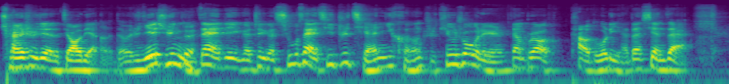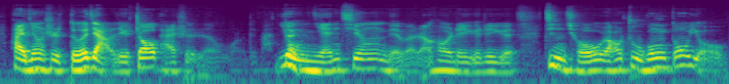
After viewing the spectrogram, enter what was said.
全世界的焦点了，对吧？也许你在这个这个休赛期之前，你可能只听说过这个人，但不知道他有多厉害。但现在他已经是德甲的这个招牌式的人物了，对吧？又年轻，对吧？然后这个这个进球，然后助攻都有。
